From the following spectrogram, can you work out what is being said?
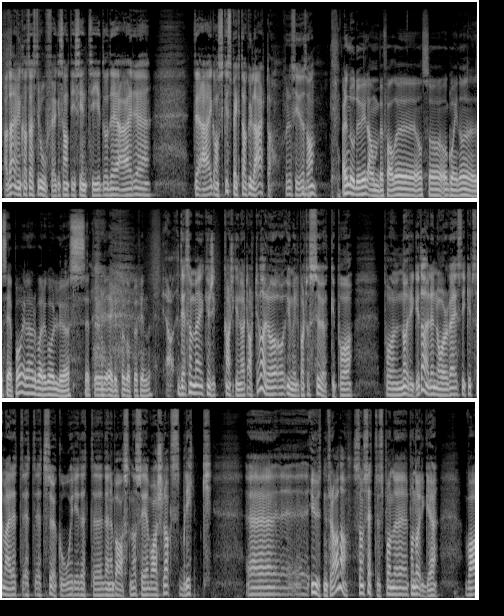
ja, det er jo en katastrofe ikke sant, i sin tid, og det er, eh, det er ganske spektakulært, da, for å si det sånn. Er det noe du vil anbefale oss å gå inn og se på, eller er det bare å gå løs etter eget forgodtbefinnende? Ja, det som kanskje, kanskje, kunne vært artig, var å, å umiddelbart å søke på, på Norge, da, eller Norway sikkert, som er et, et, et søkeord i dette, denne basen, og se hva slags blikk eh, utenfra da, som settes på, på Norge. Hva,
